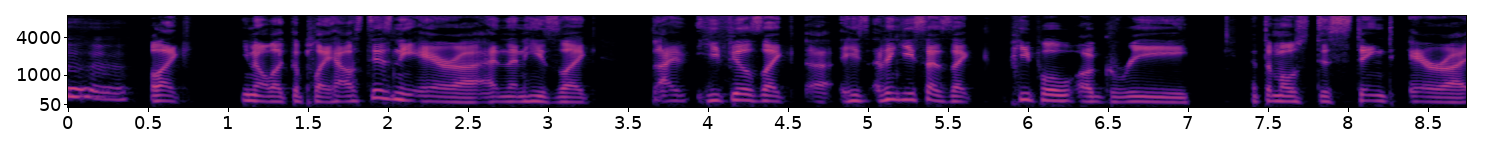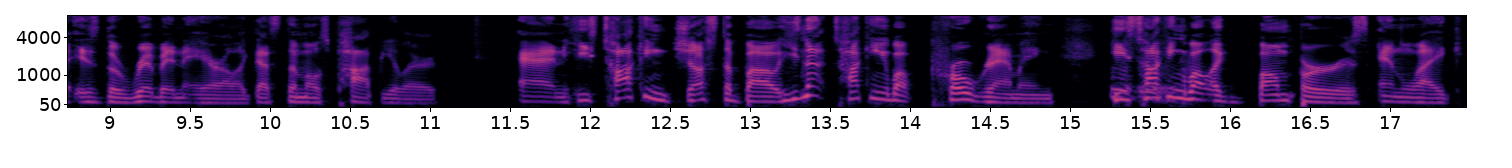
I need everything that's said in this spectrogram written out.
Mhm. like you know like the playhouse disney era and then he's like I, he feels like uh, he's i think he says like people agree that the most distinct era is the ribbon era like that's the most popular and he's talking just about he's not talking about programming he's Mm-mm. talking about like bumpers and like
